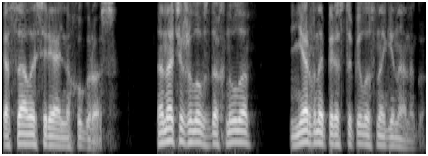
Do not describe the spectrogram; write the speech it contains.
касалось реальных угроз. Она тяжело вздохнула, нервно переступила с ноги на ногу.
